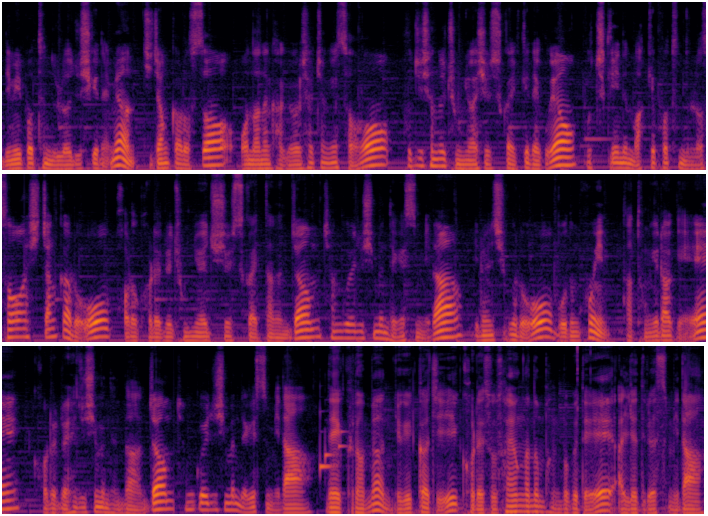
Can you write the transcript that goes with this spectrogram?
리밋 버튼 눌러주시게 되면 지정가로서 원하는 가격을 설정해서 포지션을 종료하실 수가 있게 되고요. 우측에 있는 마켓 버튼 눌러서 시장가로 바로 거래를 종료해 주실 수가 있다는 점 참고해 주시면 되겠습니다. 이런 식으로 모든 코인 다 동일하게 거래를 해주시면 된다는 점 참고해 주시면 되겠습니다. 네, 그러면 여기까지 거래소 사용하는 방법에 대해 알려드렸습니다.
